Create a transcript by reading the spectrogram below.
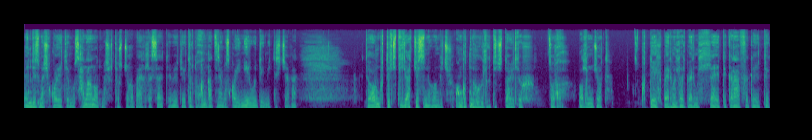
Эндээс маш гоё тийм санаанууд маш их төрж байгаа байглаасаа ээ тэр тухайн газрын бас гоё энергиудыг мэдэрч байгаа. Тэгээ уран бүтээлчдэл яач яасан нөгөө ингэж онгод нь хөглөгдөж их зурх боломжууд бүтээх баримл бол баримллаа хийдэг, график хийдэг,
